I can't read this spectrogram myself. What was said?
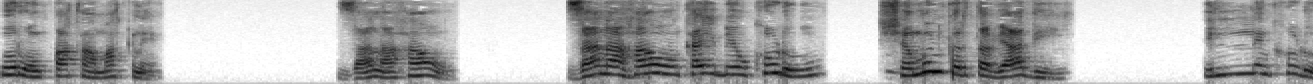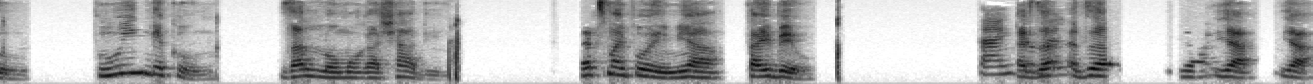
करूंक पाखां माकणें. जाणा हांव जाणा हांव कांय बेव खोडू? शमन करता व्याधी इल्लें खोडू तुंय देखून. Zalomo shadi. That's my poem, yeah. Taibeo. Thank you. At the, at the, yeah, yeah.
